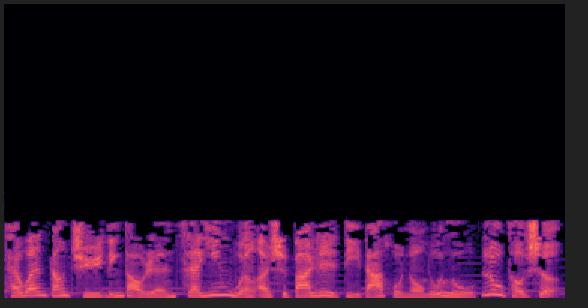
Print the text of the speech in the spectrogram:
台湾当局领导人在英文二十八日抵达火奴鲁鲁，路透社。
